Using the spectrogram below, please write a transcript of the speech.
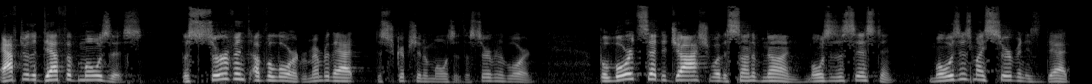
After the death of Moses, the servant of the Lord, remember that description of Moses, the servant of the Lord. The Lord said to Joshua, the son of Nun, Moses' assistant, Moses, my servant, is dead.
